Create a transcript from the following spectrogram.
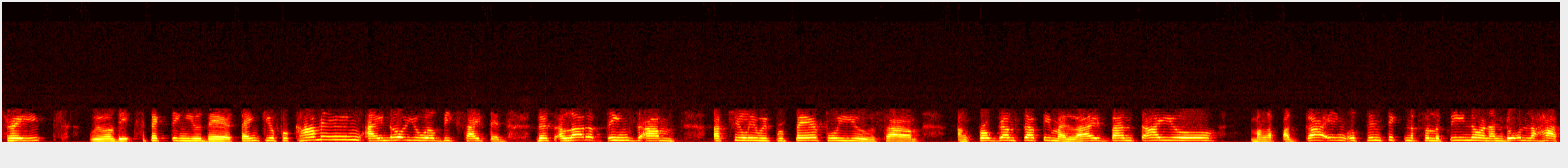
Street, We will be expecting you there. Thank you for coming. I know you will be excited. There's a lot of things um actually we prepare for you. Sa ang programs natin, may live band tayo, mga pagkaing authentic na Filipino, nandoon lahat.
